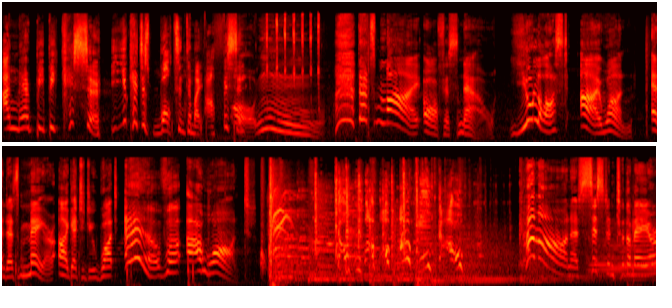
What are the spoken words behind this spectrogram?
I'm Mayor BB Kisser. You can't just waltz into my office and. Oh, mm. that's my office now. You lost, I won. And as mayor, I get to do whatever I want. Oh, Come on, assistant to the mayor.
